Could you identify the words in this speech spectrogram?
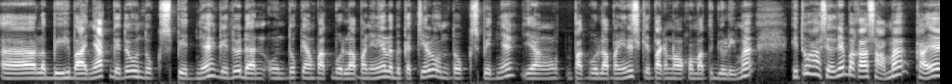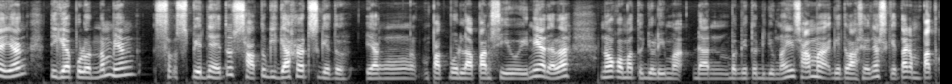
uh, lebih banyak gitu untuk speednya gitu dan untuk yang 48 ini lebih kecil untuk speednya. Yang 48 ini sekitar 0,75 itu hasilnya bakal sama kayak yang 36 yang speednya itu 1 GHz gitu. Yang 48 CU ini adalah 0,75 dan begitu dijumlahin sama gitu hasilnya sekitar 4,2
